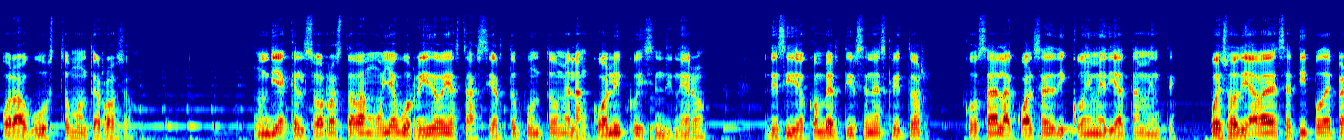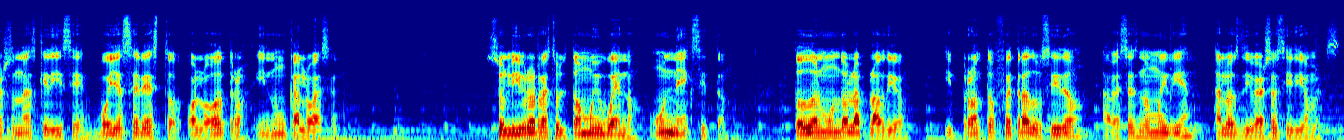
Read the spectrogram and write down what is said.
por Augusto Monterroso. Un día que el zorro estaba muy aburrido y hasta cierto punto melancólico y sin dinero, decidió convertirse en escritor, cosa a la cual se dedicó inmediatamente, pues odiaba a ese tipo de personas que dice voy a hacer esto o lo otro y nunca lo hacen. Su libro resultó muy bueno, un éxito. Todo el mundo lo aplaudió y pronto fue traducido, a veces no muy bien, a los diversos idiomas.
